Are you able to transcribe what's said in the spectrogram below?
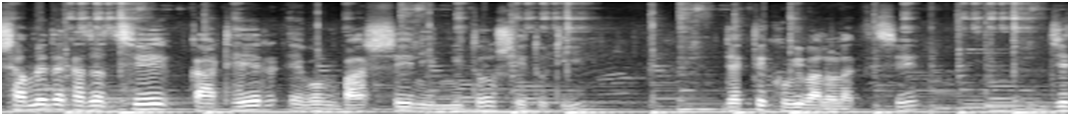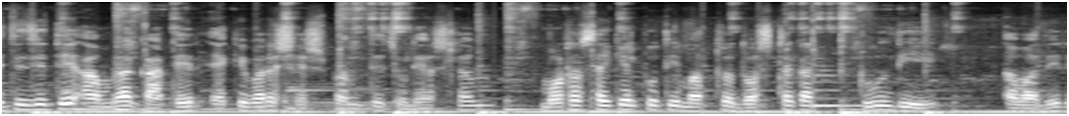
সামনে দেখা যাচ্ছে কাঠের এবং বাঁশে নির্মিত সেতুটি। দেখতে খুবই ভালো লাগতেছে। যেতে যেতে আমরা ঘাটের একেবারে শেষ প্রান্তে চলে আসলাম। মোটরসাইকেল প্রতি মাত্র দশ টাকার টুল দিয়ে আমাদের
